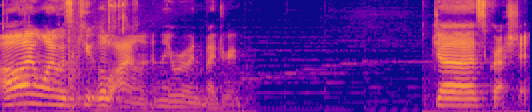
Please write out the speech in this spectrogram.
All I wanted was a cute little island and they ruined my dream. Just crushed it.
